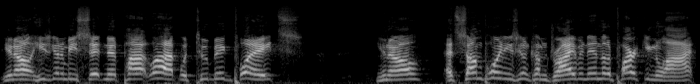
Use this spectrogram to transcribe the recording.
you know, he's going to be sitting at potluck with two big plates. You know, at some point, he's going to come driving into the parking lot.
